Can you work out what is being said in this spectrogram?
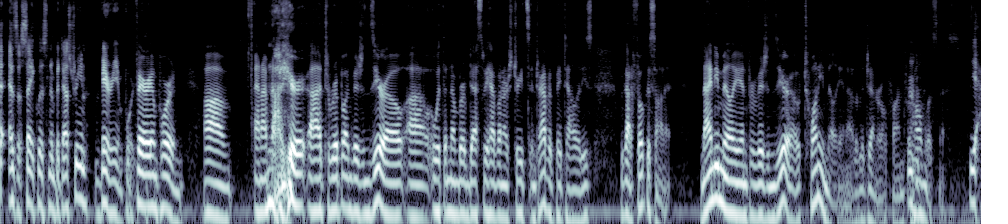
a- as a cyclist and a pedestrian, very important. very important. Um, and I'm not here uh, to rip on Vision Zero uh, with the number of deaths we have on our streets and traffic fatalities. We got to focus on it. 90 million for Vision Zero, 20 million out of the general fund for homelessness. Yeah.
